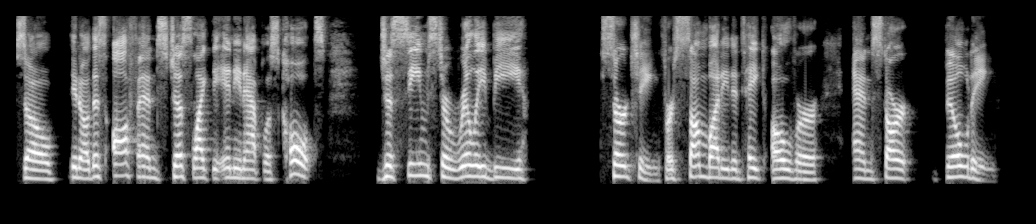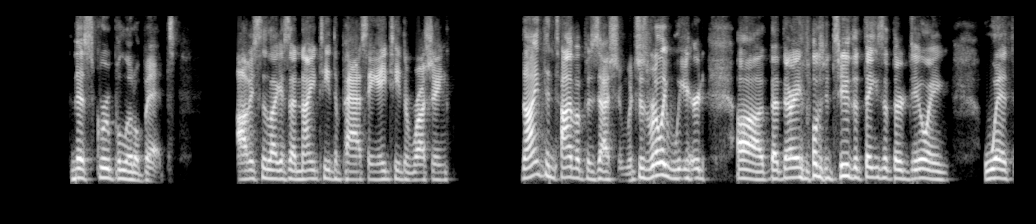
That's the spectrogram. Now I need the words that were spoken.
So, you know, this offense, just like the Indianapolis Colts, just seems to really be searching for somebody to take over and start building this group a little bit. Obviously, like I said, 19th in passing, 18th in rushing, ninth in time of possession, which is really weird uh, that they're able to do the things that they're doing with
